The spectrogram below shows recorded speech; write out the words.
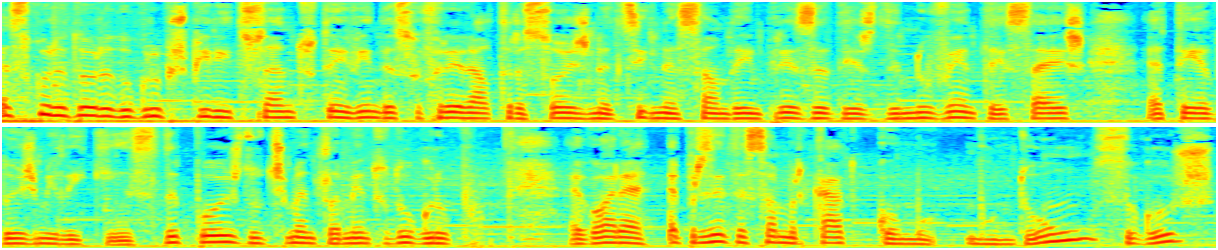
A seguradora do Grupo Espírito Santo tem vindo a sofrer alterações na designação da empresa desde 96 até 2015, depois do desmantelamento do grupo. Agora, apresenta-se ao mercado como Mundo 1 Seguros,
